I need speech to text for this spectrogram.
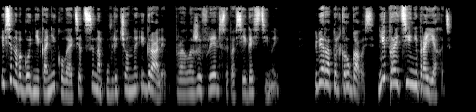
и все новогодние каникулы отец с сыном увлеченно играли, проложив рельсы по всей гостиной. Вера только ругалась. Ни пройти, ни проехать.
